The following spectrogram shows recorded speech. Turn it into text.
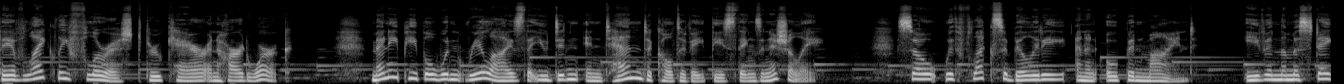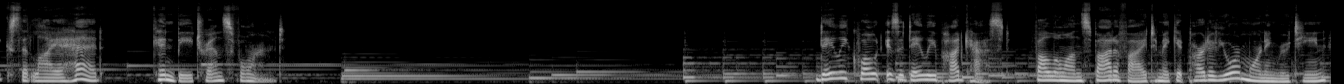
they have likely flourished through care and hard work. Many people wouldn't realize that you didn't intend to cultivate these things initially. So, with flexibility and an open mind, even the mistakes that lie ahead can be transformed. Daily Quote is a daily podcast. Follow on Spotify to make it part of your morning routine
